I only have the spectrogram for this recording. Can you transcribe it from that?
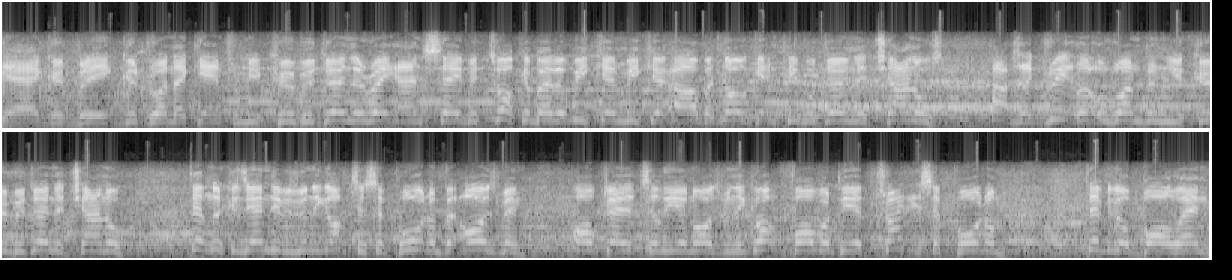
Yeah, good break, good run again from Yakubu down the right hand side. We talk about it week in, week out, but not getting people down the channels. That was a great little run from Yakubu down the channel. Didn't look as end he was when he got up to support him, but Osman, all credit to Leon Osman, he got forward there, tried to support him. Difficult ball in,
